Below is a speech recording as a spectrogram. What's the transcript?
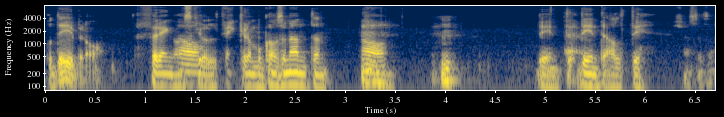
Och det är bra. För en gångs Ja. skull tänker de på konsumenten. Ja. Det är inte, det är inte alltid, känns det som.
